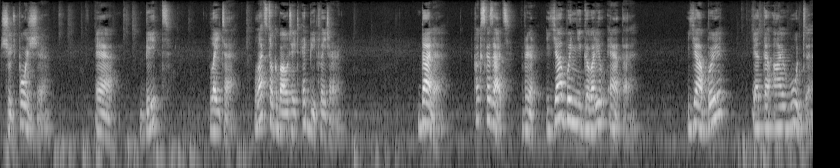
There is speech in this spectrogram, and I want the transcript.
чуть позже. A bit later. Let's talk about it a bit later. Далее. Как сказать? Например, я бы не говорил это. Я бы – это I would,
